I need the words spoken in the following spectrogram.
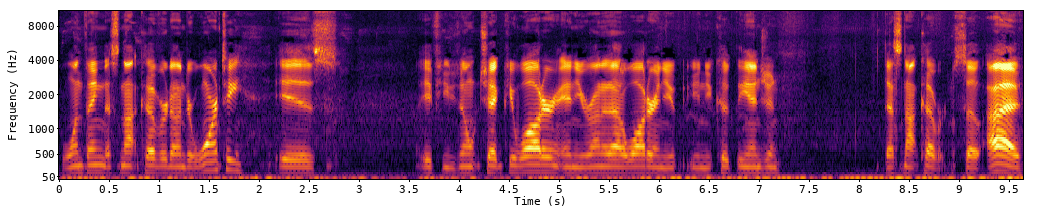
one thing that's not covered under warranty is if you don't check your water and you run it out of water and you and you cook the engine, that's not covered. So I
